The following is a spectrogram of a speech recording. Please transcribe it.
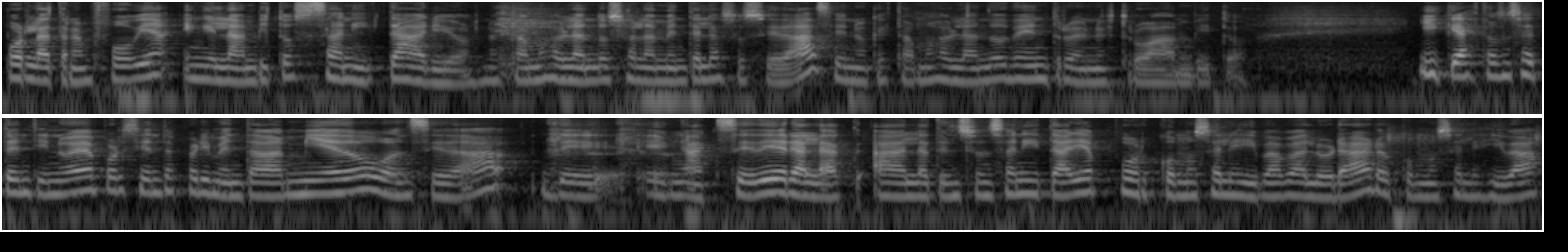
por la transfobia en el ámbito sanitario. No estamos hablando solamente de la sociedad, sino que estamos hablando dentro de nuestro ámbito y que hasta un 79% experimentaba miedo o ansiedad en acceder a la, a la, atención sanitaria por cómo se les iba a valorar o cómo se les iba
